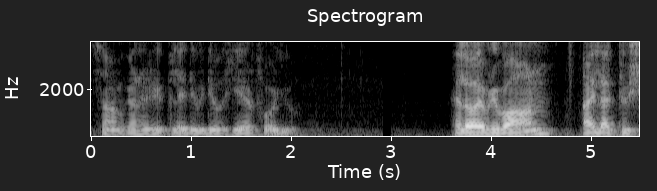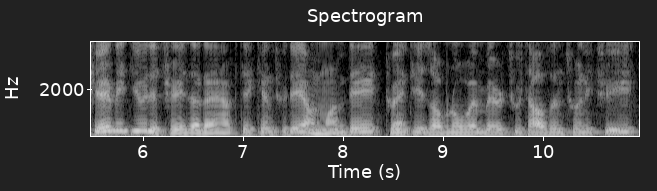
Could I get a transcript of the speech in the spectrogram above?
So I'm going to replay the video here for you. Hello everyone. I'd like to share with you the trades that I have taken today on Monday, 20th of November 2023.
